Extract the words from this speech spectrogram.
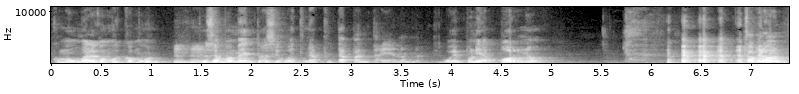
como algo muy común. En ese momento ese güey tenía una puta pantalla, no mames. Güey, ponía porno. Cabrón,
